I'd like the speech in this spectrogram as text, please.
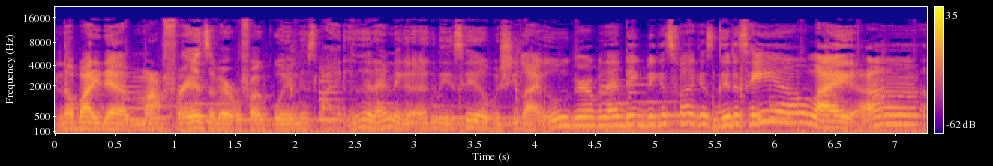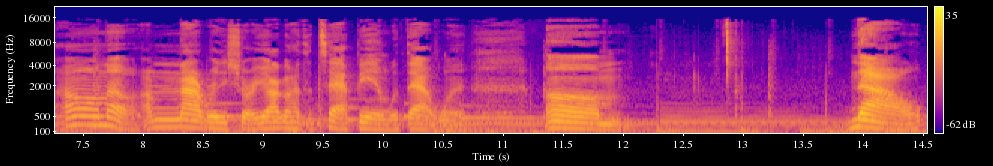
nobody that my friends have ever fucked with. And it's like, ugh, that nigga ugly as hell. But she like, ooh, girl, but that dick big as fuck. It's good as hell. Like, uh, I don't know. I'm not really sure. Y'all gonna have to tap in with that one. Um, now,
